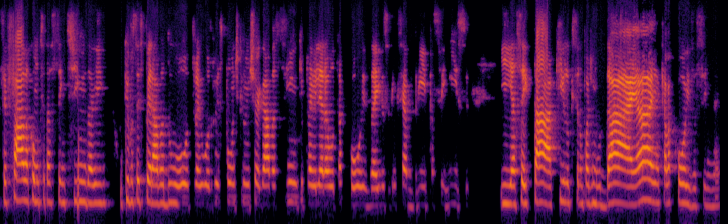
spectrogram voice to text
Você fala como você está se sentindo, aí o que você esperava do outro, aí o outro responde que não enxergava assim, que para ele era outra coisa, aí você tem que se abrir para ser isso e aceitar aquilo que você não pode mudar, ai, aquela coisa assim, né?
